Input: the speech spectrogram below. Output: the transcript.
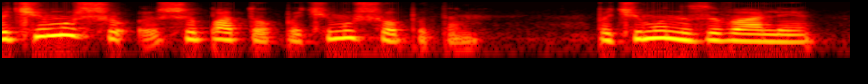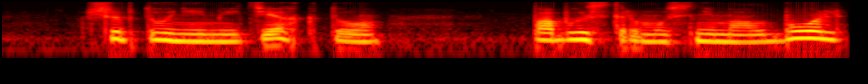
Почему шепоток? Почему шепотом? Почему называли шептуниями тех, кто по-быстрому снимал боль,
